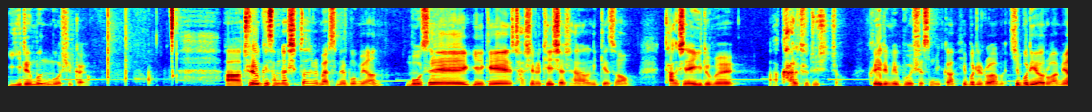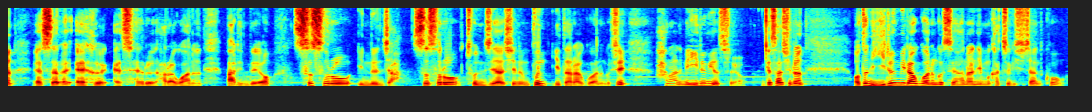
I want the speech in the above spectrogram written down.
이름은 무엇일까요? 아, 출애굽기 3장 14절 말씀해 보면 모세에게 자신을 계시하신 하나님께서 당신의 이름을 아, 가르쳐 주시죠. 그 이름이 무엇이었습니까? 히브리로 하면, 히브리어로 하면 에세르 에흐 에세르 하라고 하는 말인데요. 스스로 있는 자, 스스로 존재하시는 분이다라고 하는 것이 하나님의 이름이었어요. 그러니까 사실은 어떤 이름이라고 하는 것에 하나님은 갇혀 계시지 않고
